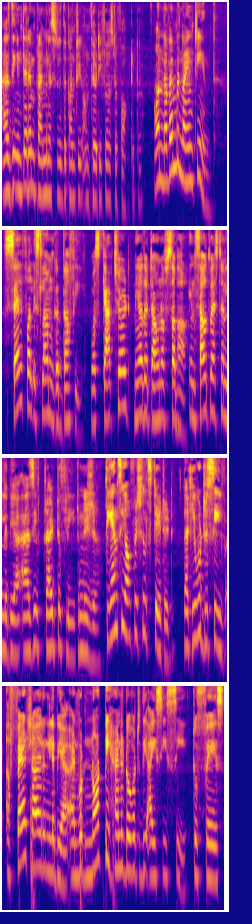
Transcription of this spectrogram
as the interim prime minister of the country on 31st of October. On November 19th, Saif al-Islam Gaddafi was captured near the town of Sabha in southwestern Libya as he tried to flee to Niger. TNC officials stated that he would receive a fair trial in Libya and would not be handed over to the ICC to face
